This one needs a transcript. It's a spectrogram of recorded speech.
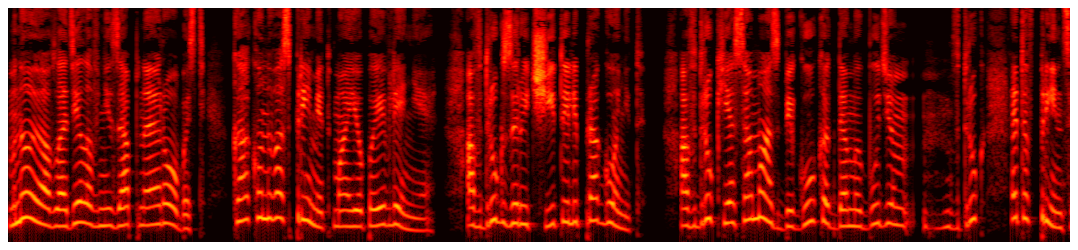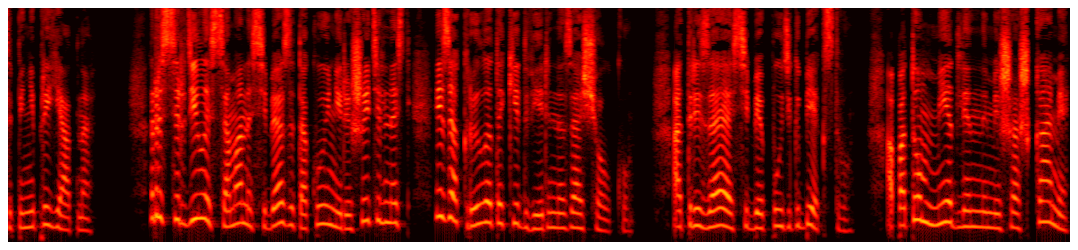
Мною овладела внезапная робость. Как он воспримет мое появление? А вдруг зарычит или прогонит? А вдруг я сама сбегу, когда мы будем... Вдруг это в принципе неприятно? Рассердилась сама на себя за такую нерешительность и закрыла таки дверь на защелку, отрезая себе путь к бегству. А потом медленными шажками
